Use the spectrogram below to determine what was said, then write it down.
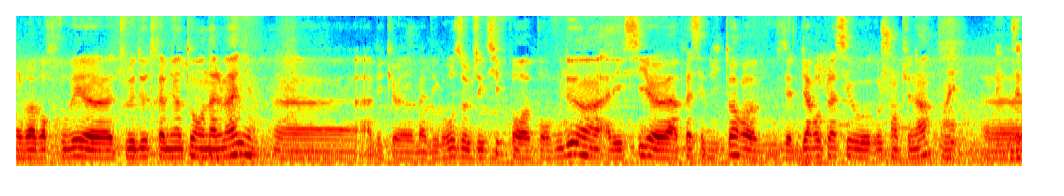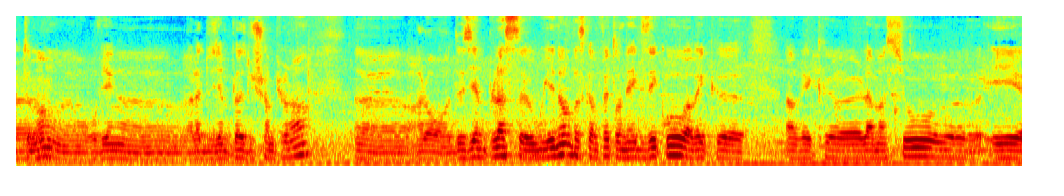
On va vous retrouver euh, tous les deux très bientôt en Allemagne euh, avec bah, des gros objectifs pour, pour vous deux. Hein. Alexis, après cette victoire, vous êtes bien replacé au, championnat. Oui, exactement. On revient à la deuxième place du championnat. alors, deuxième place, oui et non, parce qu'en fait, on est ex aequo avec, avec la Massio et,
